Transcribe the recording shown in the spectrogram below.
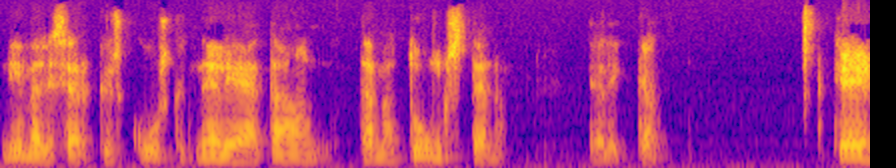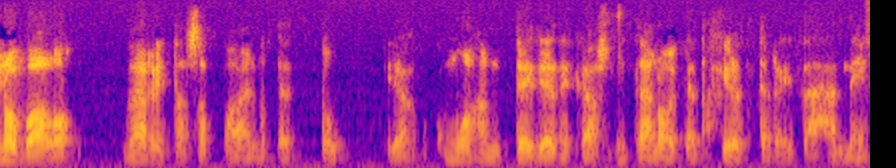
nimelliserkkyys 64, ja tämä on tämä tungsten, eli keinovalo, väritasapainotettu, ja kun mullahan nyt ei tietenkään ole mitään oikeata filtteriä tähän, niin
